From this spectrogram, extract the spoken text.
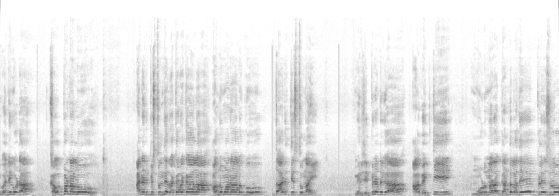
ఇవన్నీ కూడా కల్పనలు అని అనిపిస్తుంది. రకరకాల అనుమానాలకు దారి తీస్తున్నాయి. మీరు చెప్పినట్టుగా ఆ వ్యక్తి మూడున్నర గంటలు అదే ప్లేస్లో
